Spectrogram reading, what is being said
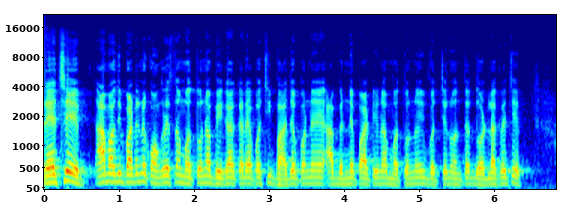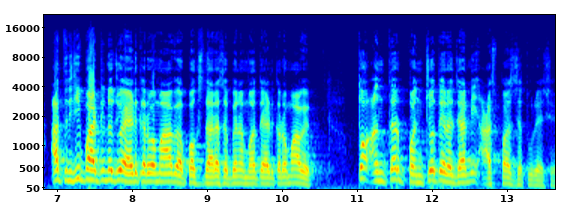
રહે છે, આમ આદમી પાર્ટીને કોંગ્રેસના મતોના ભેગા કર્યા પછી ભાજપ અને આ બંને પાર્ટીના મતોની વચ્ચેનું અંતર દોઢ લાખ રહે છે. આ ત્રીજી પાર્ટીને જો એડ કરવામાં આવે, અપક્ષ ધારાસભ્યના મત એડ કરવામાં આવે, તો અંતર પંચોતેર હજારની આસપાસ જતું રહે છે.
